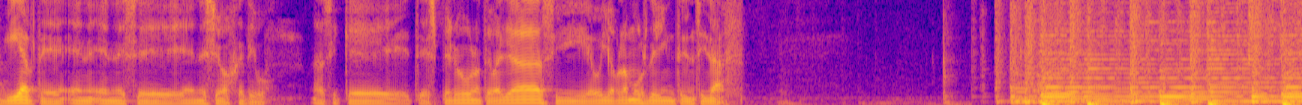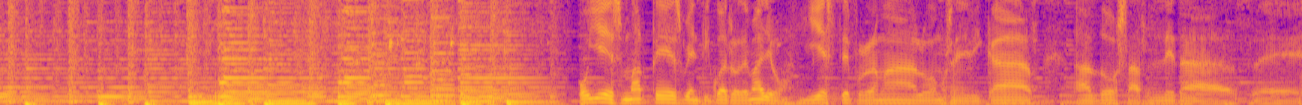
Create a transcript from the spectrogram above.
guiarte en, ese, en ese objetivo. Así que te espero, no te vayas y hoy hablamos de intensidad. Hoy es martes 24 de mayo y este programa lo vamos a dedicar a dos atletas eh,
